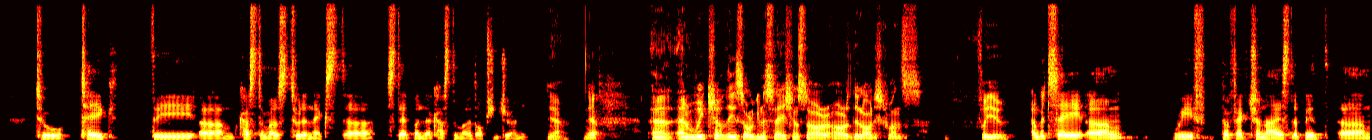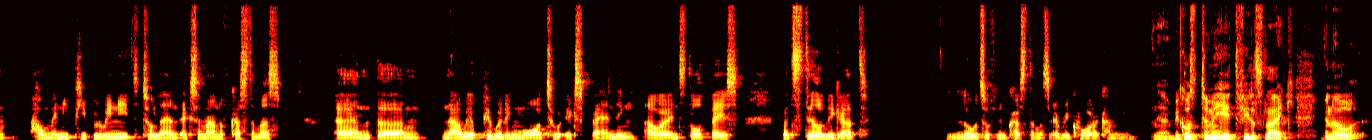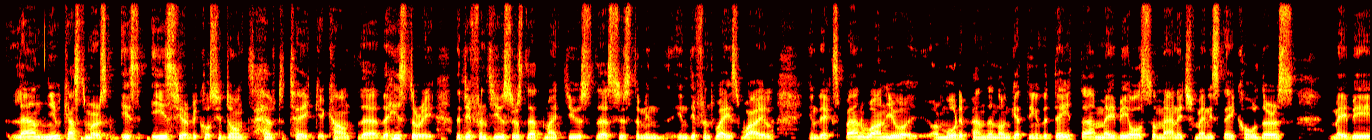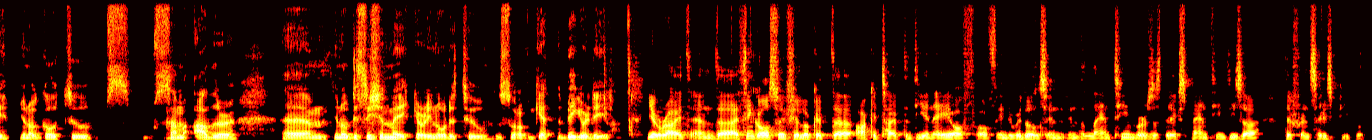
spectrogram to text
to take the um, customers to the next uh, step in their customer adoption journey. Yeah, yeah. And and which of these organizations are are the largest ones for you? I would say um, we've perfectionized a bit um, how many people we need to land X amount of customers, and um, now we are pivoting more to expanding our installed base, but still we got loads of new customers every quarter coming in. Yeah, because to me it feels like, you know, land new customers is easier because you don't have to take account the, the history, the different users that might use the system in, in different ways. While in the expand one, you are more dependent on getting the data, maybe also manage many stakeholders, maybe you know go to some other um, you know decision maker in order to sort of get the bigger deal. You're right, and uh, I think also if you look at the archetype, the DNA of of individuals in in the land team versus the expand team, these are different salespeople.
